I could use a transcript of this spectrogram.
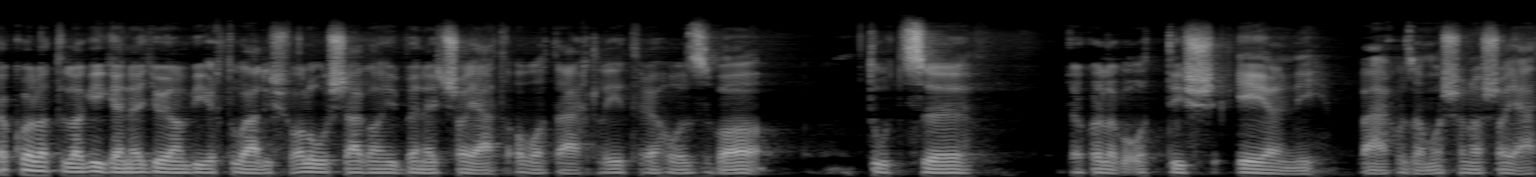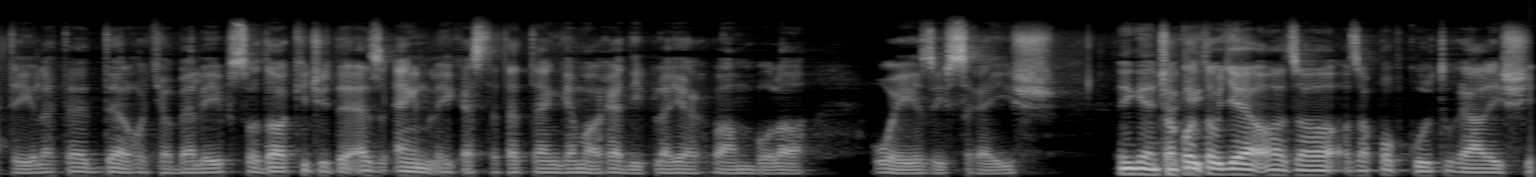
Gyakorlatilag igen, egy olyan virtuális valóság, amiben egy saját avatárt létrehozva tudsz gyakorlatilag ott is élni párhuzamosan a saját életeddel, hogyha belépsz oda. Kicsit ez emlékeztetett engem a Ready Player One-ból a Oasisre is. Igen, csak, csak ott i- ugye az a, az a popkulturális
